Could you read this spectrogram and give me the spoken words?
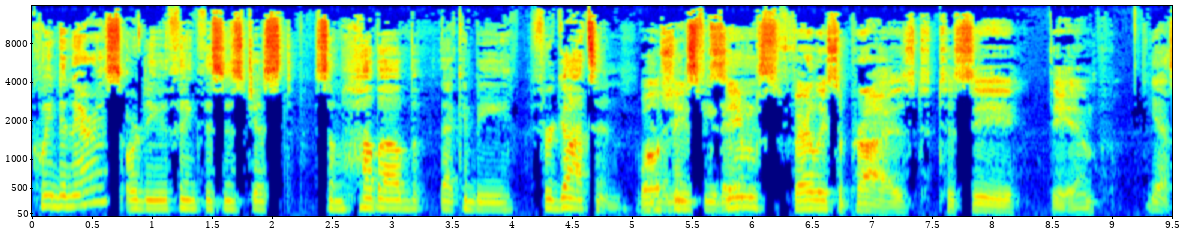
Queen Daenerys, or do you think this is just some hubbub that can be forgotten? Well, she seems fairly surprised to see the imp. yes.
